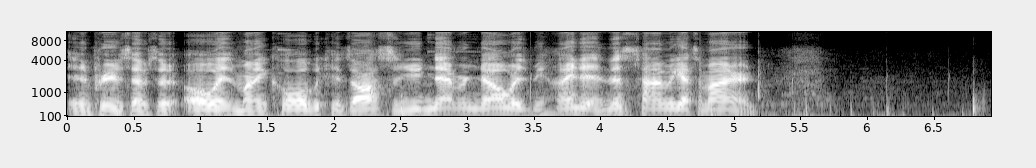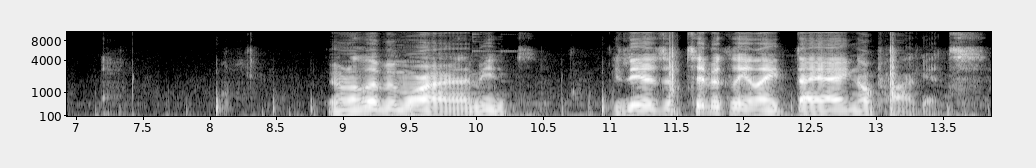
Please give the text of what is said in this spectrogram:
in a previous episode, always mine coal because also you never know what's behind it, and this time we got some iron. We want a little bit more iron. I mean, there's a, typically like diagonal pockets,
